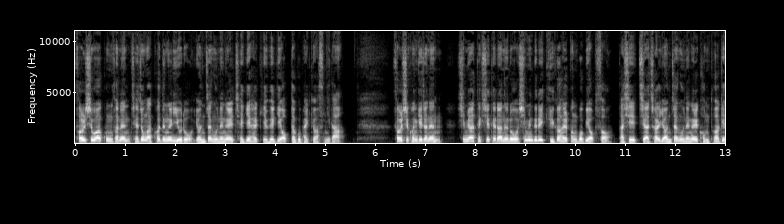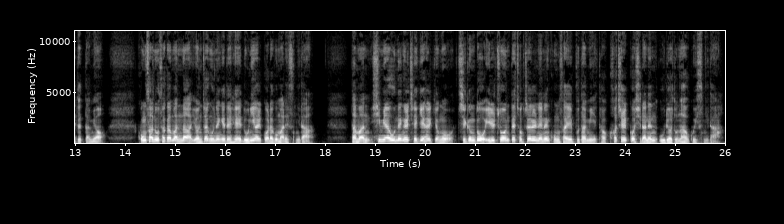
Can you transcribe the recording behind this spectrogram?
서울시와 공사는 재정 악화 등을 이유로 연장 운행을 재개할 계획이 없다고 밝혀왔습니다. 서울시 관계자는 심야 택시 대란으로 시민들이 귀가할 방법이 없어 다시 지하철 연장 운행을 검토하게 됐다며 공사 노사가 만나 연장 운행에 대해 논의할 거라고 말했습니다. 다만 심야 운행을 재개할 경우 지금도 1조 원대 적자를 내는 공사의 부담이 더 커질 것이라는 우려도 나오고 있습니다.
